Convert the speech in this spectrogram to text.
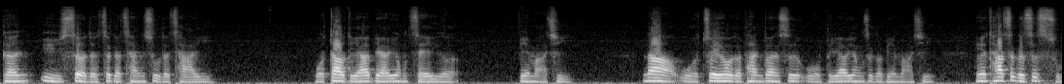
跟预设的这个参数的差异，我到底要不要用这个编码器？那我最后的判断是我不要用这个编码器，因为它这个是属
